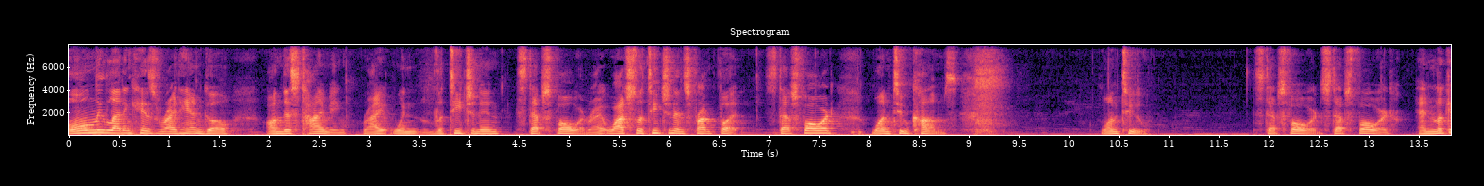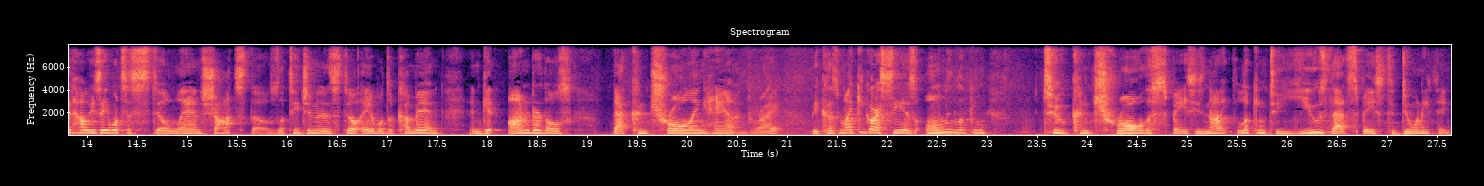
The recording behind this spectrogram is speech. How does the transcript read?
only letting his right hand go on this timing, right? When Zlaticanin steps forward, right? Watch Zlaticanin's front foot. Steps forward, one, two comes. One, two. Steps forward, steps forward. And look at how he's able to still land shots, though. Zlaticanin is still able to come in and get under those that controlling hand, right? Because Mikey Garcia is only looking to control the space. He's not looking to use that space to do anything.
